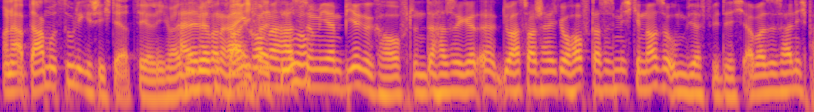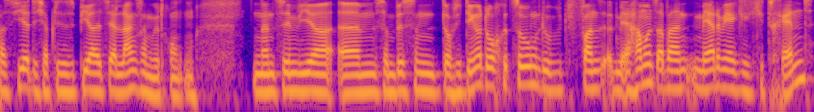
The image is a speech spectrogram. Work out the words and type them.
Und ab da musst du die Geschichte erzählen. Ich weiß Als nicht mehr, was war. Ich weiß hast du mir ein Bier gekauft und hast du, äh, du hast wahrscheinlich gehofft, dass es mich genauso umwirft wie dich, aber es ist halt nicht passiert. Ich habe dieses Bier halt sehr langsam getrunken. Und dann sind wir ähm, so ein bisschen durch die Dinger durchgezogen. Du fandst, wir haben uns aber mehr oder weniger getrennt,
